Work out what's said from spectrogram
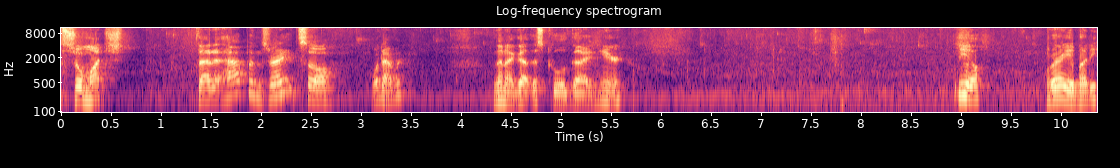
so much that it happens, right? So, whatever. And then I got this cool guy in here. Leo, where are you, buddy?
